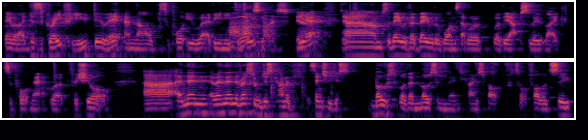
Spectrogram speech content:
They were like, "This is great for you. Do it, and I'll support you whatever you need Oh, to that's do." That's nice. Yeah. Yeah. Um, so they were the, they were the ones that were, were the absolute like support network for sure. Uh, and then and then the rest of them just kind of essentially just most well then most of them then kind of sort of followed suit.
